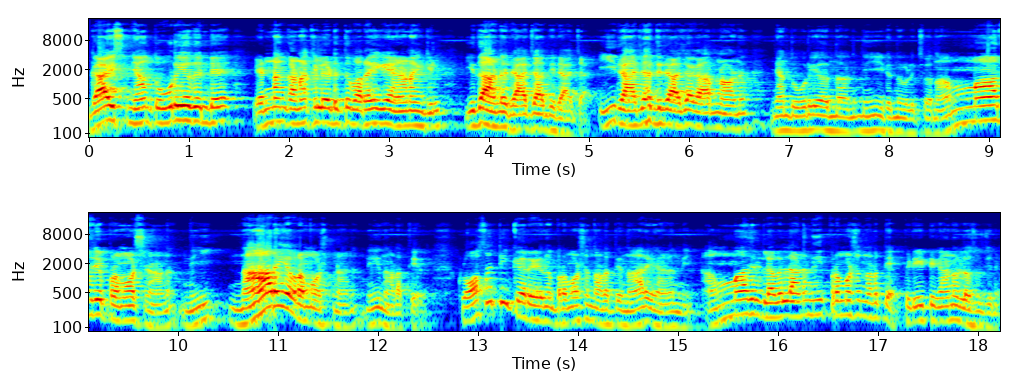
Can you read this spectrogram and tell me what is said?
ഗായ്സ് ഞാൻ തൂറിയതിന്റെ എണ്ണം കണക്കിലെടുത്ത് പറയുകയാണെങ്കിൽ ഇതാണ് രാജാതി രാജ ഈ രാജാതി രാജ കാരണമാണ് ഞാൻ തൂറിയതെന്നാണ് നീ ഇരുന്ന് വിളിച്ചു വന്നത്. അമ്മാതിരി പ്രൊമോഷനാണ് നീ നാറിയ പ്രൊമോഷനാണ് നീ നടത്തിയത്. ക്ലോസറ്റിൽ കയറി ഇരുന്ന് പ്രൊമോഷൻ നടത്തി നാറിയാണ് നീ. അമ്മാതിരി ലെവലിലാണ് നീ പ്രൊമോഷൻ നടത്തിയത് പിടിയിട്ട് കാണുമല്ലോ സുജിന്.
